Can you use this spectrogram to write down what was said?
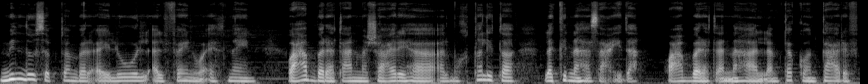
منذ سبتمبر أيلول 2002 وعبرت عن مشاعرها المختلطة لكنها سعيدة. وعبرت أنها لم تكن تعرف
